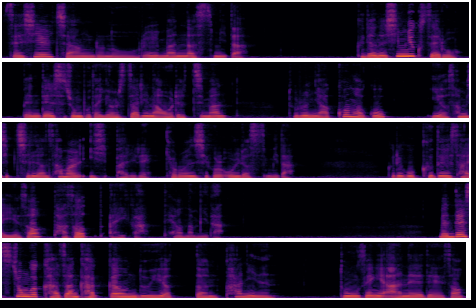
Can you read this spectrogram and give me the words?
세실 장 르노를 만났습니다. 그녀는 16세로 멘델스 존보다 10살이나 어렸지만 둘은 약혼하고 이어 37년 3월 28일에 결혼식을 올렸습니다. 그리고 그들 사이에서 다섯 아이가 태어납니다. 멘델스 존과 가장 가까운 누이였던 파니는 동생의 아내에 대해서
